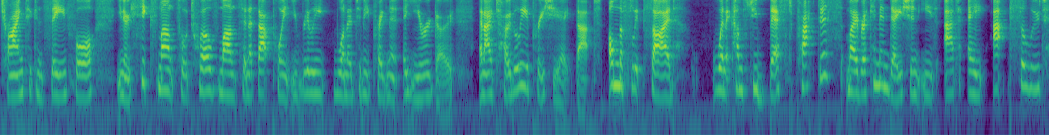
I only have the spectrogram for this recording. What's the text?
trying to conceive for, you know, six months or 12 months. And at that point, you really wanted to be pregnant a year ago. And I totally appreciate that. On the flip side, when it comes to best practice, my recommendation is at a absolute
